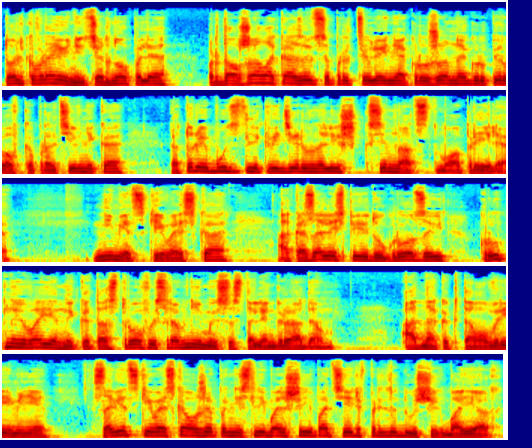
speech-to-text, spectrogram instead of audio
Только в районе Тернополя продолжала оказывать сопротивление окруженная группировка противника, которая будет ликвидирована лишь к 17 апреля. Немецкие войска оказались перед угрозой крупной военной катастрофы, сравнимой со Сталинградом. Однако к тому времени советские войска уже понесли большие потери в предыдущих боях,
